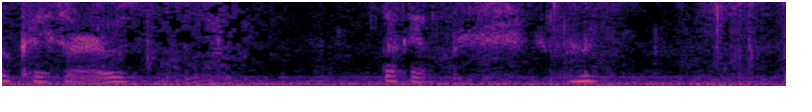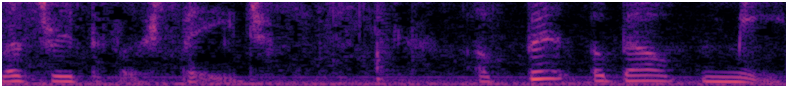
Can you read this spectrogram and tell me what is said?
Okay, sorry, Okay, let's read the first page. A bit about me.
